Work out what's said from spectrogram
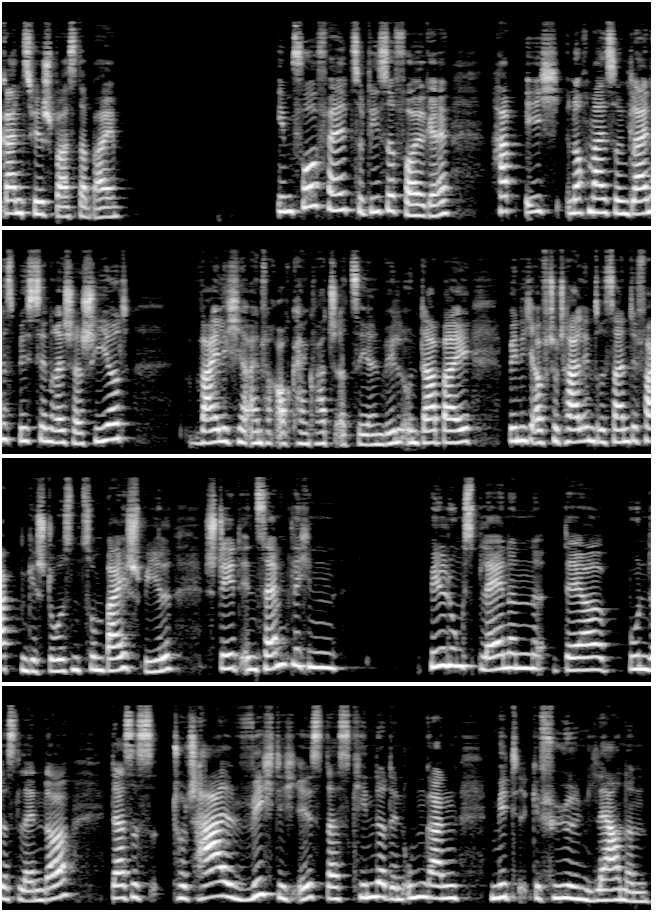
ganz viel Spaß dabei. Im Vorfeld zu dieser Folge habe ich noch mal so ein kleines bisschen recherchiert, weil ich hier einfach auch keinen Quatsch erzählen will. Und dabei bin ich auf total interessante Fakten gestoßen. Zum Beispiel steht in sämtlichen Bildungsplänen der Bundesländer, dass es total wichtig ist, dass Kinder den Umgang mit Gefühlen lernen.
